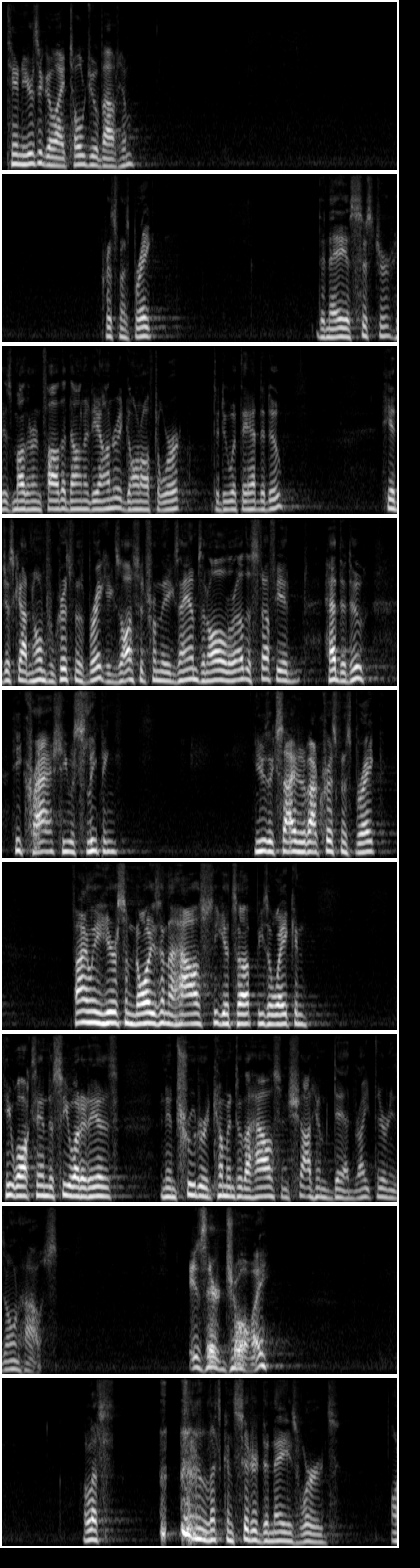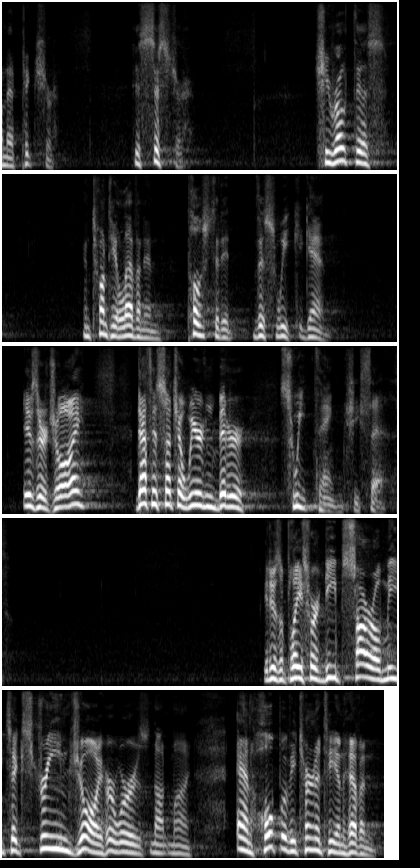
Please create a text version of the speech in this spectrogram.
Ten years ago, I told you about him. Christmas break, Danae, his sister, his mother and father, Don and Deandra, had gone off to work to do what they had to do. He had just gotten home from Christmas break, exhausted from the exams and all the other stuff he had had to do. He crashed, he was sleeping. He was excited about Christmas break. Finally, he hears some noise in the house. He gets up, he's awakened. He walks in to see what it is. An intruder had come into the house and shot him dead right there in his own house. Is there joy? Well, let's, let's consider Danae's words on that picture. His sister. She wrote this in 2011 and posted it this week again. Is there joy? Death is such a weird and bitter sweet thing, she says. It is a place where deep sorrow meets extreme joy, her words, not mine, and hope of eternity in heaven.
